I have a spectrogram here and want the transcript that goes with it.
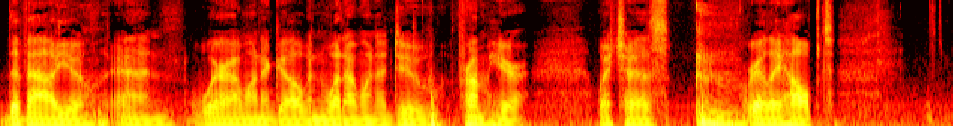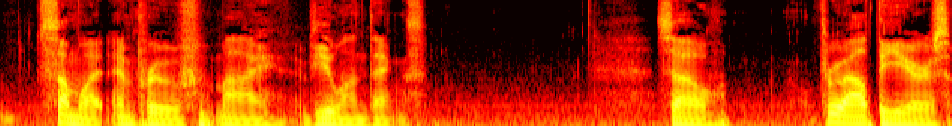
the value and where I want to go and what I want to do from here which has really helped somewhat improve my view on things. So, throughout the years,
